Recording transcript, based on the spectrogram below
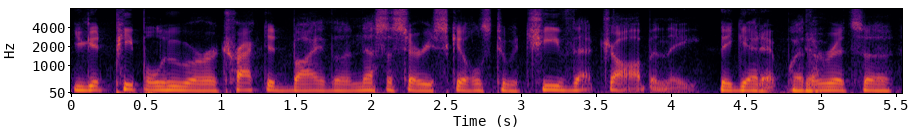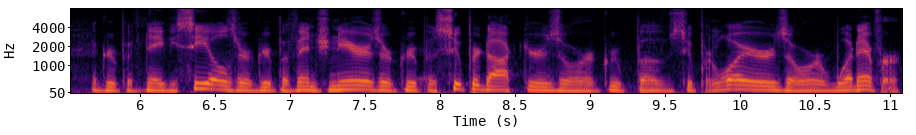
you get people who are attracted by the necessary skills to achieve that job, and they they get it. Whether it's a, a group of Navy SEALs or a group of engineers or a group of super doctors or a group of super lawyers or whatever.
